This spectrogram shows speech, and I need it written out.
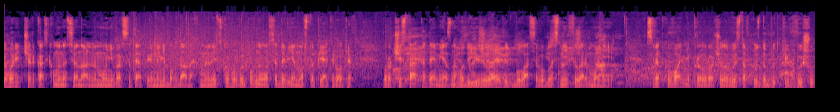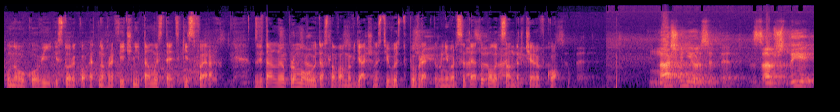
Цьогоріч Черкаському національному університету імені Богдана Хмельницького виповнилося 95 років. Урочиста академія з нагоди ювілею відбулася в обласній філармонії. Святкуванню приурочили виставку здобутків вишу у науковій, історико-етнографічній та мистецькій сферах. З вітальною промовою та словами вдячності виступив ректор університету Олександр Черевко. Наш університет завжди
